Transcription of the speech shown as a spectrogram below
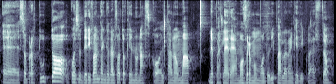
eh, soprattutto questo è derivante anche dal fatto che non ascoltano, ma ne parleremo, avremo modo di parlare anche di questo.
